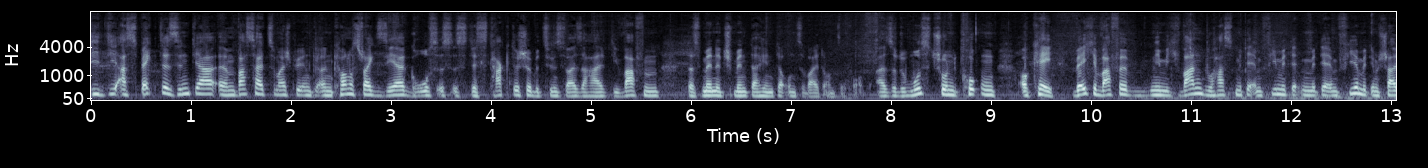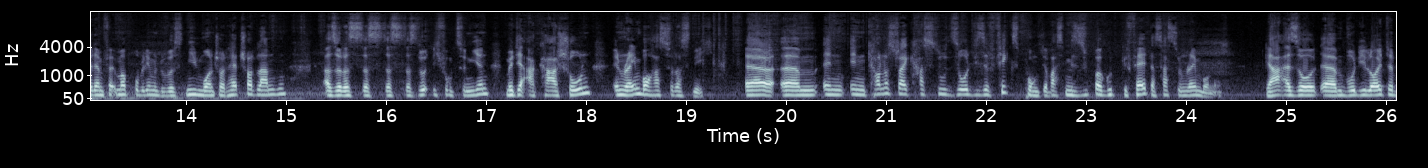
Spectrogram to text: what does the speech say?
die, die Aspekte sind ja, ähm, was halt zum Beispiel in, in Counter-Strike sehr groß ist, ist das Taktische, beziehungsweise halt die Waffen, das Management dahinter und so weiter und so fort. Also du musst schon gucken, okay, welche Waffe nehme ich wann? Du hast mit der M4, mit der, mit der M4, mit dem Schalldämpfer immer Probleme, du wirst nie einen One-Shot-Headshot landen. Also das, das, das, das wird nicht funktionieren. Mit der AK schon. In Rainbow hast du das nicht. Äh, ähm, in in Counter-Strike hast du so diese Fixpunkte, was mir super gut gefällt, das hast du in Rainbow nicht. Ja, also ähm, wo die Leute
